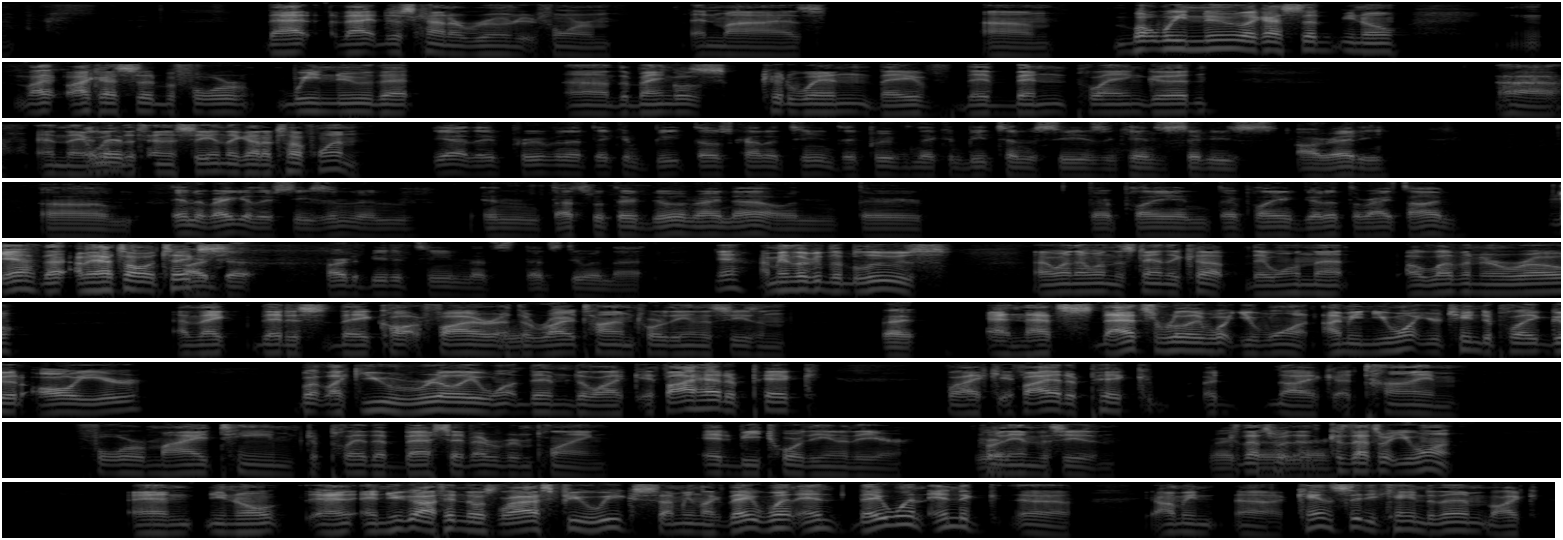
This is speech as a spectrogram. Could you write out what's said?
that that just kind of ruined it for him in my eyes. Um, but we knew, like I said, you know, like like I said before, we knew that uh, the Bengals could win. They've they've been playing good. Uh, and they And went to Tennessee and they got a tough win. Yeah, they've proven that they can beat those kind of teams. They've proven they can beat Tennessee's and Kansas City's already um, in the regular season, and and that's what they're doing right now. And they're they're playing they're playing good at the right time. Yeah, that, I mean that's all it Hard takes. to hard to beat a team that's that's doing that. Yeah, I mean look at the Blues uh, when they won the Stanley Cup. They won that 11 in a row, and they they just they caught fire at the right time toward the end of the season. Right. And that's that's really what you want. I mean, you want your team to play good all year, but like you really want them to like. If I had to pick, like if I had to pick a like a time for my team to play the best they've ever been playing, it'd be toward the end of the year, toward Yeah. the end of the season Right that's then what because that's what you want. And you know, and and you got I think those last few weeks. I mean, like they went in, they went into. Uh, I mean, uh, Kansas City came to them like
